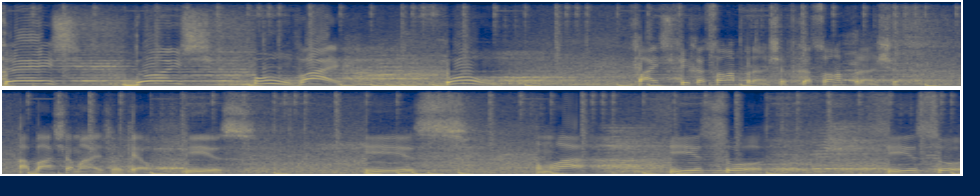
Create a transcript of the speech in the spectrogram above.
Três, dois, um, vai. Um. Faz, fica só na prancha, fica só na prancha. Abaixa mais, Raquel. Isso. Isso. Vamos lá. Isso. Isso.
